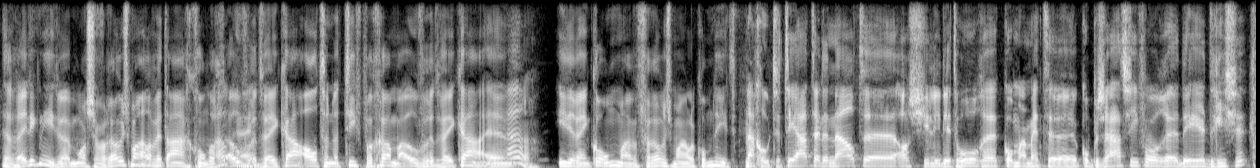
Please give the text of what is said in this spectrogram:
dat weet ik niet. Marcel van Roosmalen werd aangekondigd over het WK. Alternatief programma over het WK. En oh. Iedereen komt, maar Van Roosmalen komt niet. Nou goed, het Theater de Naald, eh, als jullie dit horen, kom maar met eh, compensatie voor eh, de heer Driessen. Maar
